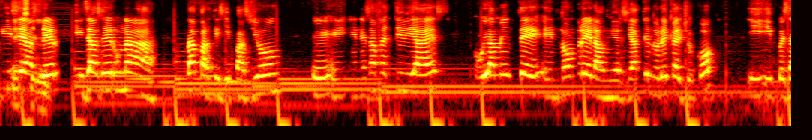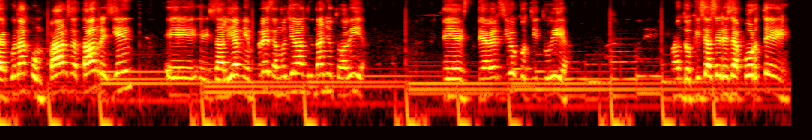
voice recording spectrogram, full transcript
quise Excelente. hacer, quise hacer una, una participación eh, en esas festividades, obviamente en nombre de la Universidad Tecnológica del Chocó, y, y pues saqué una comparsa, estaba recién eh, salía mi empresa, no lleva ni un año todavía de, de haber sido constituida. Cuando quise hacer ese aporte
